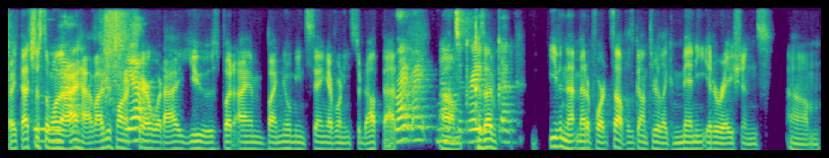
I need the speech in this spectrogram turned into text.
right that's just Ooh, the one yeah. that i have i just want to yeah. share what i use but i am by no means saying everyone needs to adopt that right right no um, it's a great because i've uh, even that metaphor itself has gone through like many iterations um,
